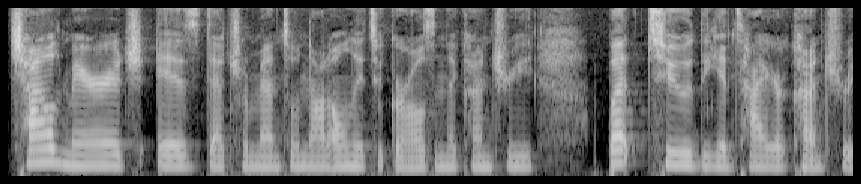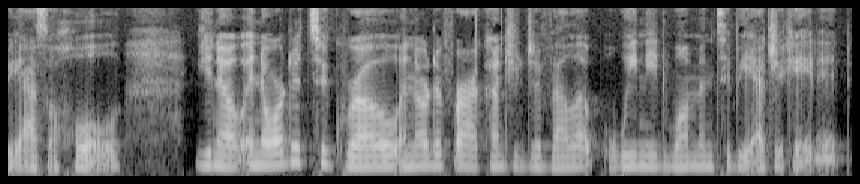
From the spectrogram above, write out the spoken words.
Child marriage is detrimental not only to girls in the country, but to the entire country as a whole. You know, in order to grow, in order for our country to develop, we need women to be educated.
